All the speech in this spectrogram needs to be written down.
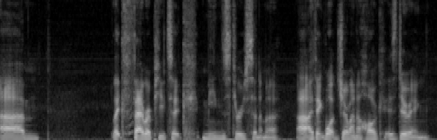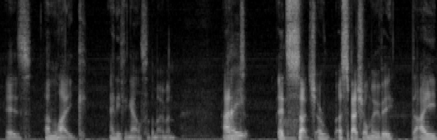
um like therapeutic means through cinema uh, i think what joanna hogg is doing is unlike anything else at the moment and it's such a, a special movie that i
